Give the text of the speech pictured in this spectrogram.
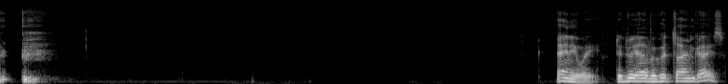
anyway, did we have a good time, guys?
